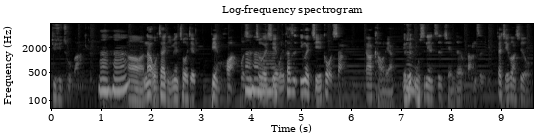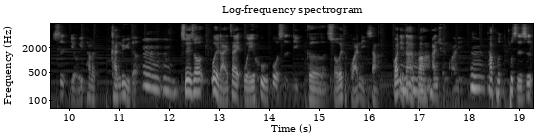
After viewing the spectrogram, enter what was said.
继续住吧，嗯哼，哦、呃，那我在里面做一些。变化，或是做一些，但是因为结构上都要考量，有些五十年之前的房子在结构上是有是有一它的堪虑的，嗯嗯，所以说未来在维护或是一个所谓的管理上，管理当然包含安全管理，嗯，它不不只是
